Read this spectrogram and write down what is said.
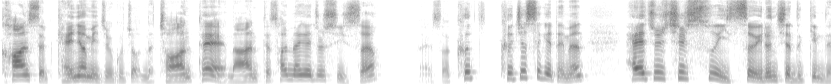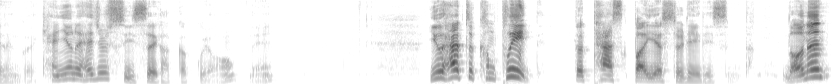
컨셉 개념이죠, 그죠? 나- 저한테 나한테 설명해 줄 수 있어요? 그래서 could, could you 쓰게 되면 해 주실 수 있어요 이런 진짜 느낌 되는 거예요. can you는 해 줄 수 있어에 가깝고요. 네. You had to complete the task by yesterday 돼 있습니다. 너는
